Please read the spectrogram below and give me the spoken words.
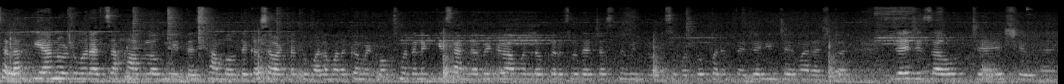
चला या नोटवर आजचा हा ब्लॉग मी इथेच थांबवते. कसं वाटलं तुम्हाला मला कमेंट बॉक्समध्ये नक्की सांगा. भेटूया आपण लवकरच उद्याच्याच नवीन ब्लॉगसोबत तोपर्यंत जय हिंद जय महाराष्ट्र. जय जिजाऊ जय शिवराय.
